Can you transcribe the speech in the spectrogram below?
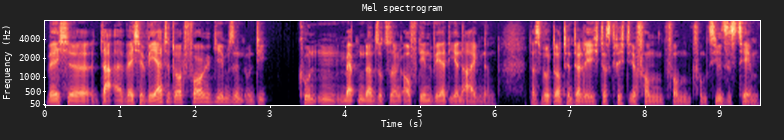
welche, da, welche Werte dort vorgegeben sind und die Kunden mappen dann sozusagen auf den Wert ihren eigenen. Das wird dort hinterlegt. Das kriegt ihr vom, vom, vom Zielsystem.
